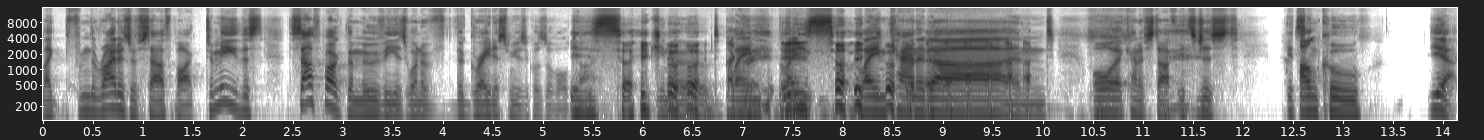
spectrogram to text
like from the writers of South Park, to me, this South Park the movie is one of the greatest musicals of all time. is so good. you know, blame blame, is so blame good. Canada and all that kind of stuff. It's just, it's Uncle. yeah,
